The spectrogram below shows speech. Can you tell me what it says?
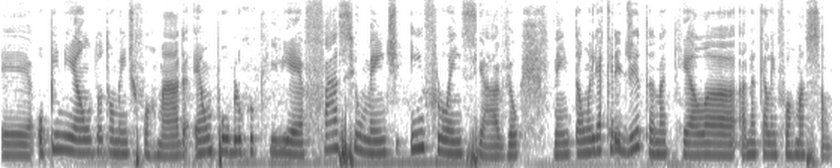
é, opinião totalmente formada, é um público que ele é facilmente influenciável, né? então ele acredita naquela, naquela informação.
